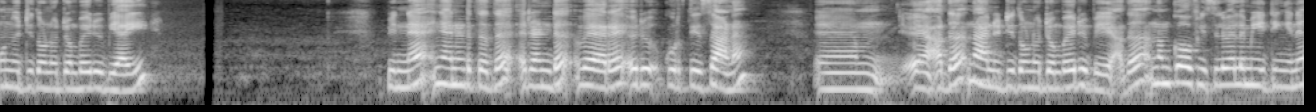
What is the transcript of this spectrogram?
മുന്നൂറ്റി തൊണ്ണൂറ്റൊമ്പത് രൂപയായി. പിന്നെ ഞാൻ എടുത്തത് രണ്ട് വേറെ ഒരു കുർത്തീസാണ്. അത് നാനൂറ്റി തൊണ്ണൂറ്റൊമ്പത് രൂപയെ. അത് നമുക്ക് ഓഫീസിൽ വല്ല മീറ്റിങ്ങിന്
